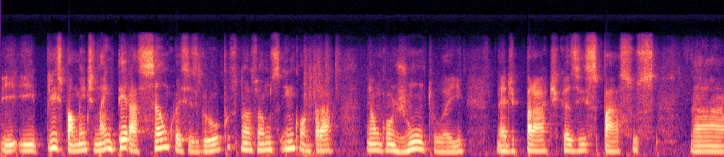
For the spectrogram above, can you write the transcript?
e, e, principalmente na interação com esses grupos, nós vamos encontrar né, um conjunto aí, né, de práticas e espaços ah,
